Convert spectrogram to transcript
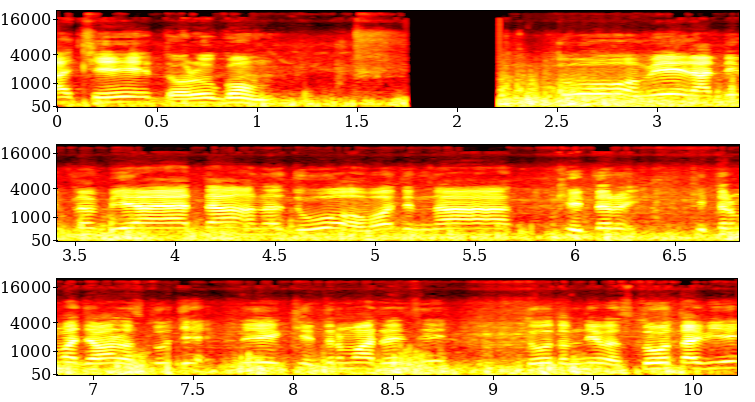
આ છે દોડુ ગામ. તો અમે રાજદીપના બે આવ્યા હતા અને જુઓ હવે તેમના ખેતર ખેતરમાં જવાનો રસ્તો છે તે ખેતરમાં રહે છે. તો તમને રસ્તો બતાવીએ.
